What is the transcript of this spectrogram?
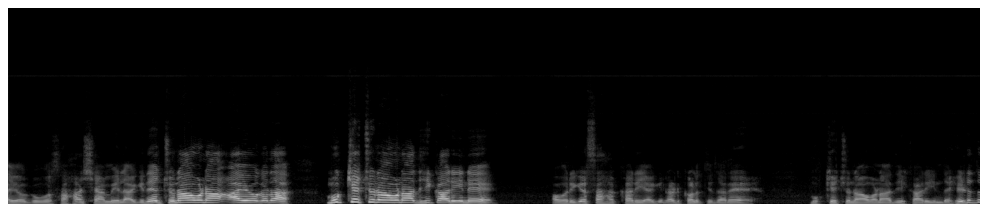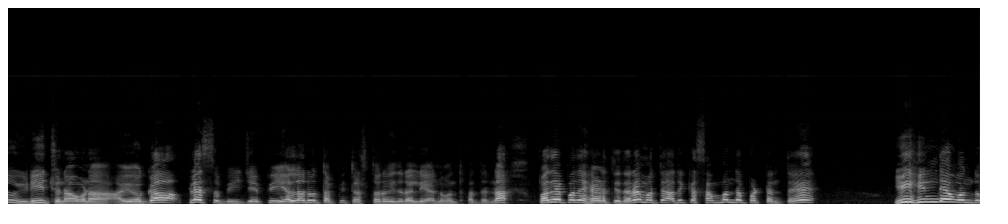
ಆಯೋಗವು ಸಹ ಶಾಮೀಲಾಗಿದೆ. ಚುನಾವಣಾ ಆಯೋಗದ ಮುಖ್ಯ ಚುನಾವಣಾಧಿಕಾರಿನೇ ಅವರಿಗೆ ಸಹಕಾರಿಯಾಗಿ ನಡ್ಕೊಳ್ತಿದ್ದಾರೆ. ಮುಖ್ಯ ಚುನಾವಣಾಧಿಕಾರಿಯಿಂದ ಹಿಡಿದು ಇಡೀ ಚುನಾವಣಾ ಆಯೋಗ ಪ್ಲಸ್ ಬಿಜೆಪಿ ಎಲ್ಲರೂ ತಪ್ಪಿತಸ್ಥರು ಇದರಲ್ಲಿ ಅನ್ನುವಂತಹದ್ದನ್ನ ಪದೇ ಪದೇ ಹೇಳ್ತಿದ್ದಾರೆ. ಮತ್ತೆ ಅದಕ್ಕೆ ಸಂಬಂಧಪಟ್ಟಂತೆ ಈ ಹಿಂದೆ ಒಂದು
